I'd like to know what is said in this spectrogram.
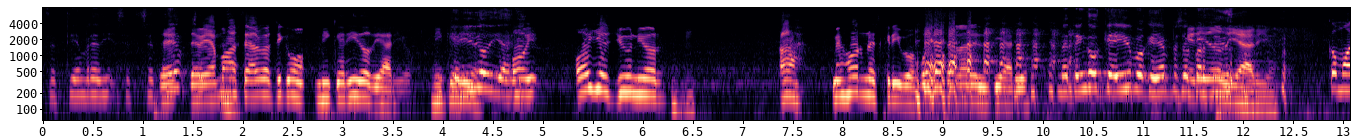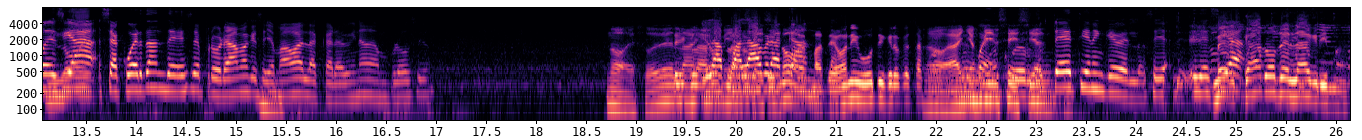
Septiembre. De- septiembre deberíamos hacer algo así como mi querido diario. Mi querido diario. Hoy, hoy el Junior. Ah, mejor no escribo. Voy a cerrar el diario. Me tengo que ir porque ya empezó el Querido partido. diario. Como decía, No- ¿se acuerdan de ese programa que se llamaba La Carabina de Ambrosio? No, eso es Sí, claro, La claro palabra. No, canta. Mateón y Buti creo que se No, acuerdan. años Bueno, 1600. Ustedes tienen que verlo. Se ll- decía, Mercado de lágrimas.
